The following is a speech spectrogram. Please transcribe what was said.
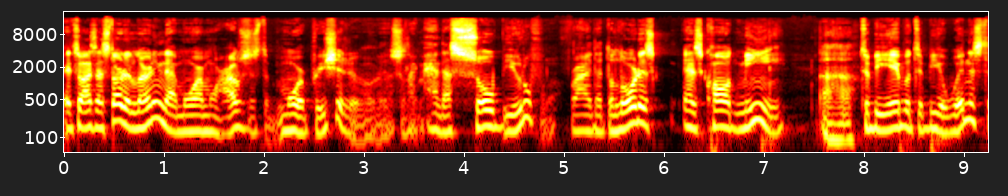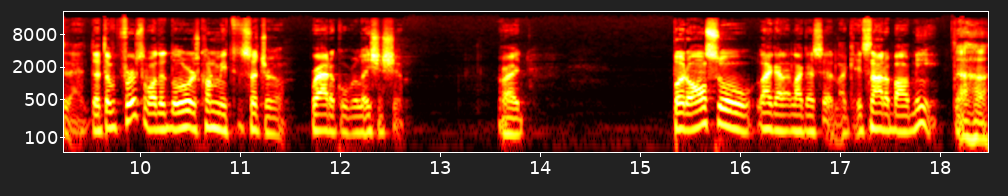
And so as I started learning that more and more, I was just more appreciative of it. It's just like, man, that's so beautiful, right? That the Lord has has called me to be able to be a witness to that. That the first of all, that the Lord has called me to such a radical relationship, right? But also, like I, like I said, like it's not about me. uh huh,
